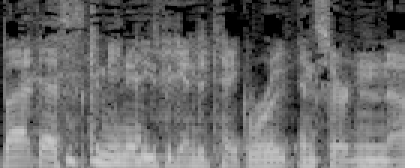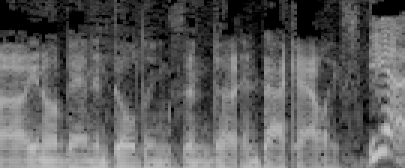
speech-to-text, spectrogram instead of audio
but as communities begin to take root in certain, uh, you know, abandoned buildings and uh, and back alleys. Yeah,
